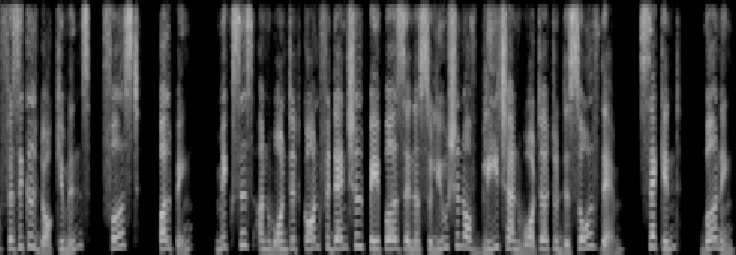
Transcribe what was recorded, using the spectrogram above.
physical documents, first, pulping, mixes unwanted confidential papers in a solution of bleach and water to dissolve them. Second, burning,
